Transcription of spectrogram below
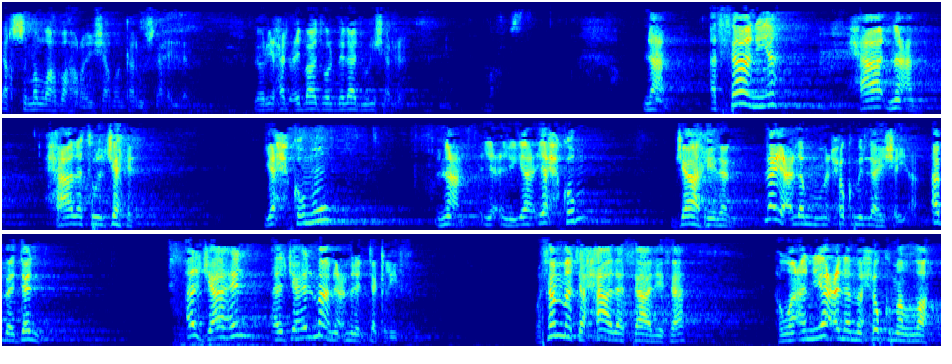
يقسم الله ظهره إن شاء الله إن كان مستحيلا. يريح العباد والبلاد من شره. نعم. الثانية حال نعم. حالة الجهل. يحكم نعم يحكم جاهلا. لا يعلم من حكم الله شيئا. أبدا. الجاهل الجهل مانع من التكليف. وثمة حالة ثالثة هو أن يعلم حكم الله.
